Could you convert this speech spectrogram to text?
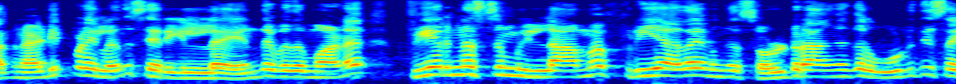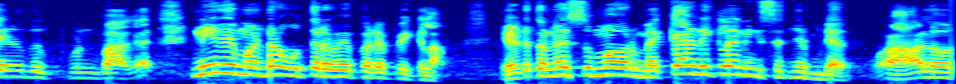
அதன் அடிப்படையில இருந்து சரி இல்லை எந்த விதமான ஃபியர்னஸும் இல்லாம ஃப்ரீயா தான் இவங்க சொல்றாங்கிற உறுதி செய்ததுக்கு பின்பாக நீதிமன்றம் உத்தரவை பிறப்பிக்கலாம். எடுத்தோடனே சும்மா ஒரு மெக்கானிக்கலா நீங்க செஞ்ச முடியாது. ஆளை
